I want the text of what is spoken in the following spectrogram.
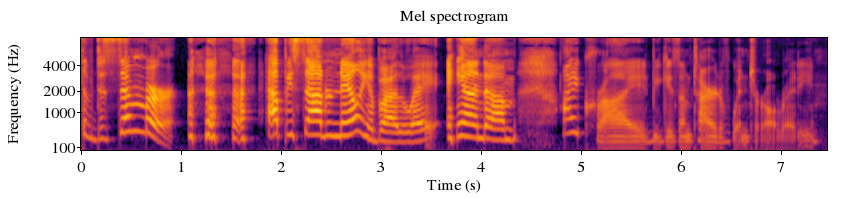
17th of December. Happy Saturnalia, by the way. And um, I cried because I'm tired of winter already.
